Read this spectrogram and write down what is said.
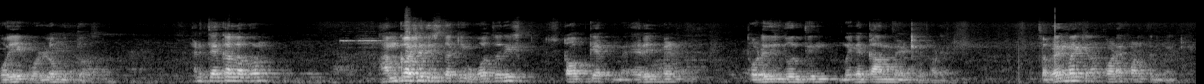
हो एक व्हडलो मुद्दो आसा आनी ताका लागून आमकां अशें दिसता की हो जरी स्टॉप कॅप अरेंजमेंट थोडे दीस दोन तीन म्हयने काम मेळटलें थोड्यांक सगळ्यांक मेळटलें ना थोड्यांक कोणाक तरी मेळटलें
